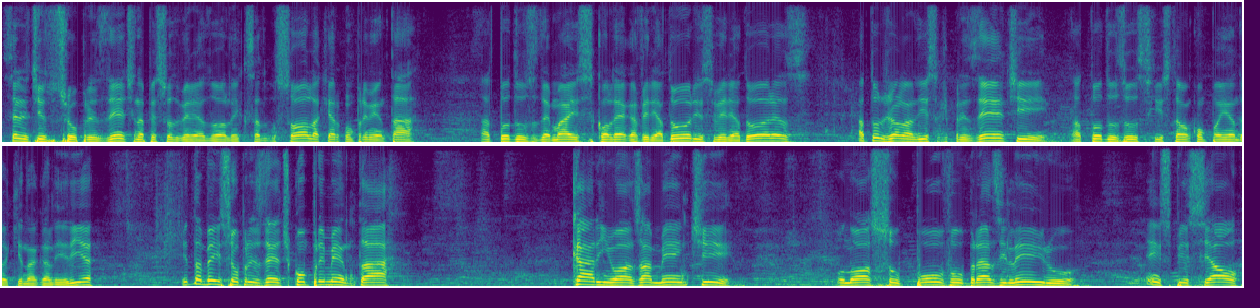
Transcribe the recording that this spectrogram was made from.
Excelentíssimo senhor presidente, na pessoa do vereador Alexandre Bussola, quero cumprimentar a todos os demais colegas vereadores, vereadoras, a todos os jornalistas aqui presentes, a todos os que estão acompanhando aqui na galeria. E também, senhor presidente, cumprimentar carinhosamente o nosso povo brasileiro, em especial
